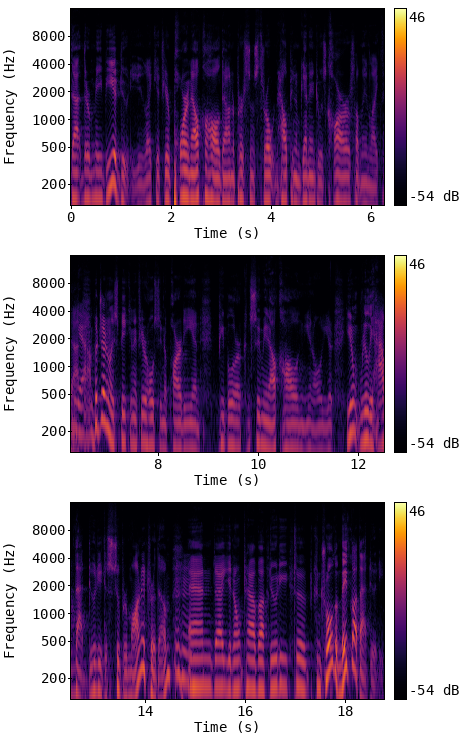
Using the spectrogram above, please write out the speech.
that there may be a duty, like if you're pouring alcohol down a person's throat and helping him get into his car or something like that. Yeah. But generally speaking, if you're hosting a party and people are consuming alcohol and you know you're you don't really have that duty to super monitor them. And uh, you don't have a duty to control them. They've got that duty.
